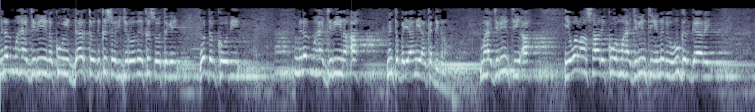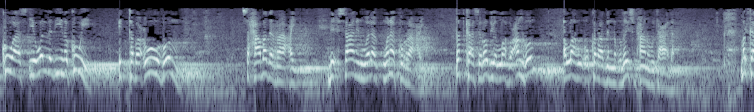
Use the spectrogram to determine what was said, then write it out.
Min almuhaajiriina kuwii daartoodii ka soo hijrooday ka soo tegey waddankoodii. Min almuhaajiriina ah minta bayaaniya aan ka dhigno. Muhaajiriintii ah iyo walansaari kuwa muhaajiriintii nebigu u gargaaray. Kuwaas iyo waladiina kuwii ittabacuuhum saxaabada raacay biixsaanin wanaag ku raacay. Dadkaasi radia allaahu canhum allahu uu ka raadi noqday subxaanahu wa tacaala. Marka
